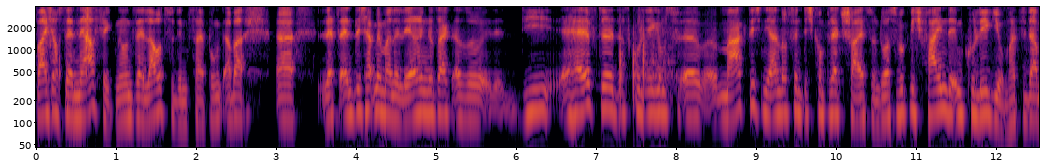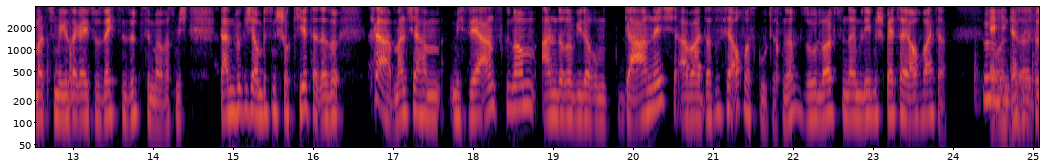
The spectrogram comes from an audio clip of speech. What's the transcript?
war ich auch sehr nervig ne, und sehr laut zu dem Zeitpunkt. Aber äh, letztendlich hat mir meine Lehrerin gesagt, also die Hälfte des Kollegiums äh, mag dich und die andere findet dich komplett scheiße. Und du hast wirklich Feinde im Kollegium, hat sie damals zu mir gesagt, als ich so 16, 17 war, was mich dann wirklich auch ein bisschen schockiert hat. Also klar, manche haben mich sehr ernst genommen, andere wiederum gar nicht, aber das ist ja auch was Gutes, ne? So läuft's in deinem Leben später ja auch weiter. Ey, Und das das, ist äh,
